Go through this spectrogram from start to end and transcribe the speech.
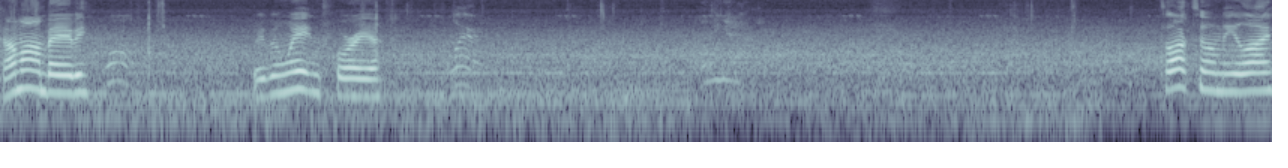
Come on, baby. We've been waiting for you. Talk to him, Eli.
